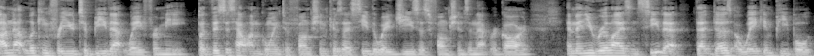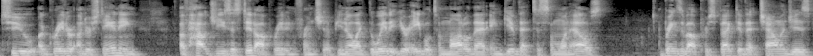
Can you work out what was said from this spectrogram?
I'm not looking for you to be that way for me, but this is how I'm going to function because I see the way Jesus functions in that regard. And then you realize and see that that does awaken people to a greater understanding of how Jesus did operate in friendship. You know, like the way that you're able to model that and give that to someone else brings about perspective that challenges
